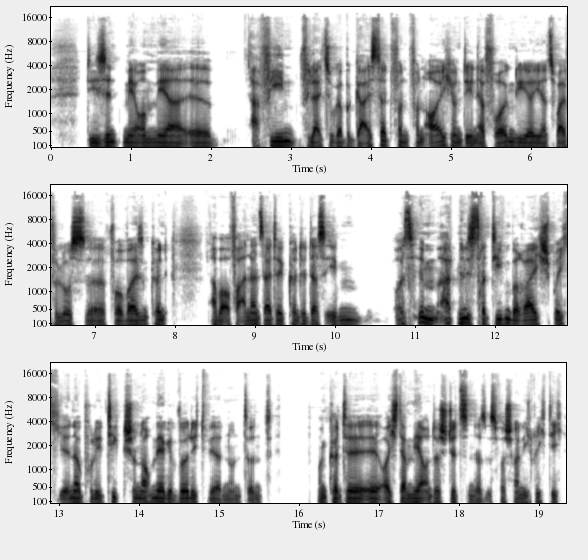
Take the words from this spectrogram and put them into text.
Die sind mehr und mehr äh, affin, vielleicht sogar begeistert von, von euch und den Erfolgen, die ihr ja zweifellos äh, vorweisen könnt. Aber auf der anderen Seite könnte das eben aus dem administrativen Bereich, sprich in der Politik, schon noch mehr gewürdigt werden und, und man könnte äh, euch da mehr unterstützen. Das ist wahrscheinlich richtig.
